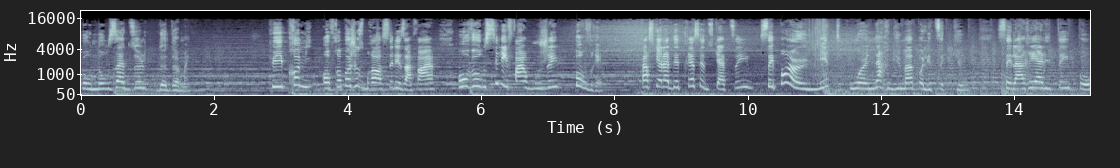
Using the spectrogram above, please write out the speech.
pour nos adultes de demain. Puis, promis, on fera pas juste brasser les affaires, on va aussi les faire bouger pour vrai. Parce que la détresse éducative, c'est pas un mythe ou un argument politique cute. C'est la réalité pour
